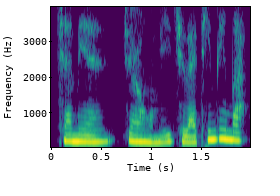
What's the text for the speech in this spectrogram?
下面就让我们一起来听听吧。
